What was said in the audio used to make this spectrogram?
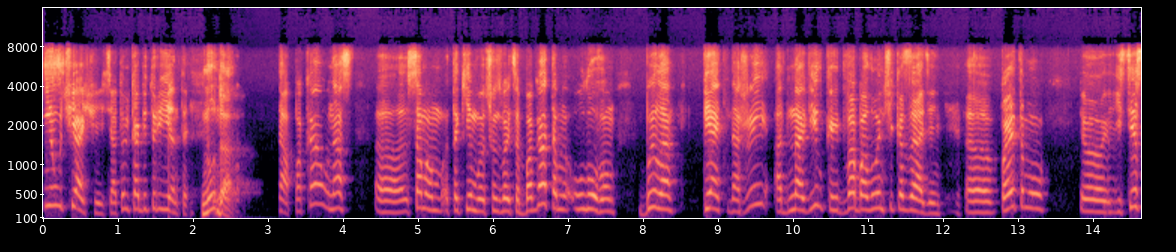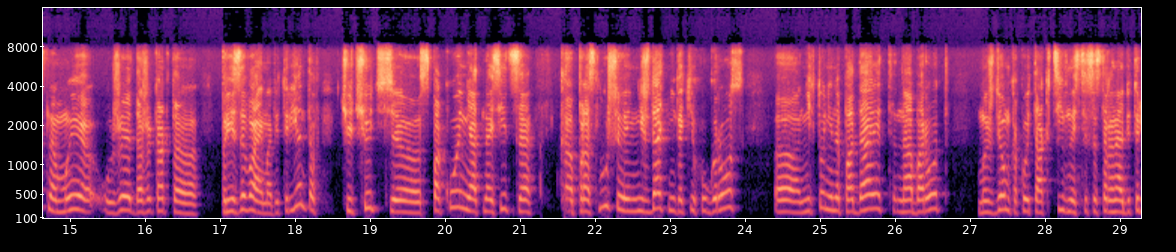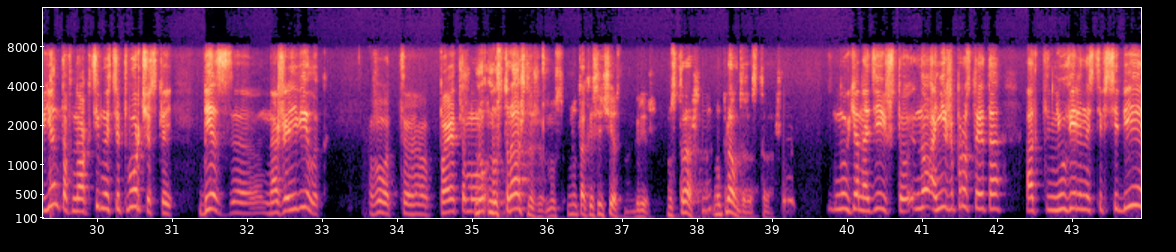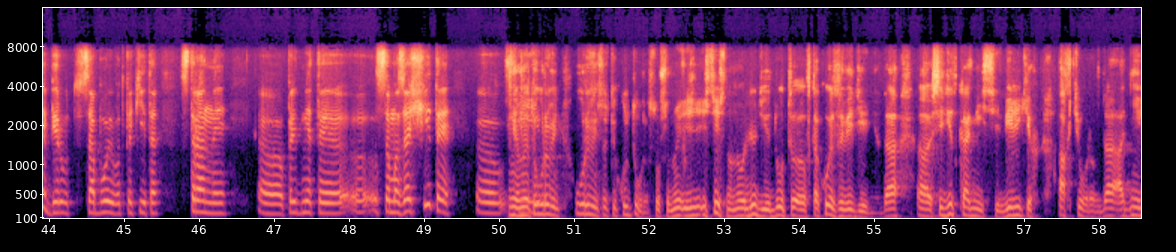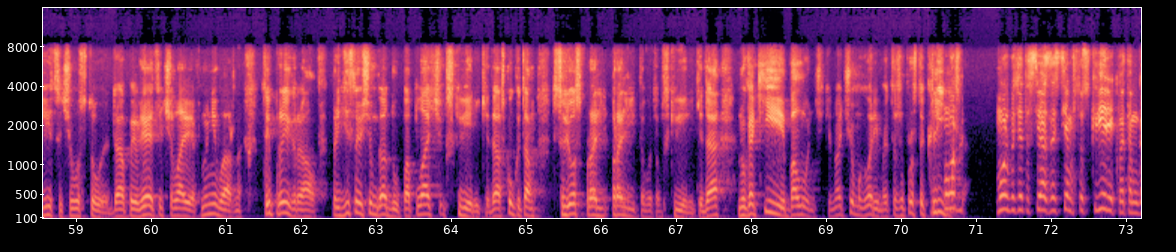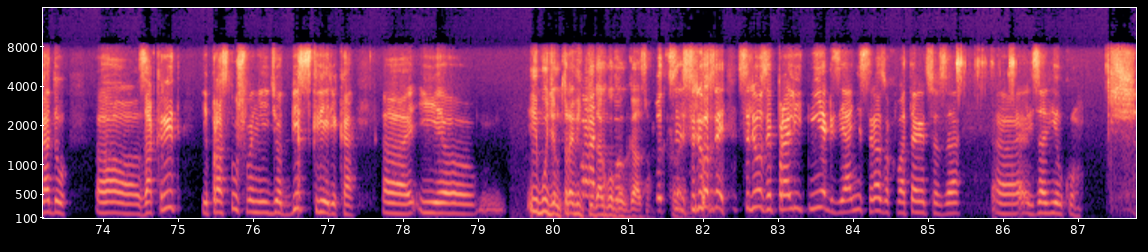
не учащиеся, а только абитуриенты. Ну, Но, да. Да, пока у нас э, самым таким вот, что называется, богатым уловом было пять ножей, одна вилка и два баллончика за день. Э, поэтому, э, естественно, мы уже даже как-то призываем абитуриентов чуть-чуть э, спокойнее относиться к прослушиванию, не ждать никаких угроз, э, никто не нападает, наоборот, мы ждем какой-то активности со стороны абитуриентов, но активности творческой, без э, ножей и вилок. Вот, поэтому... Ну, ну страшно же, ну, ну так если честно, Гриш, ну страшно, ну правда же страшно. Ну, я надеюсь, что... Ну, они же просто это от неуверенности в себе берут с собой вот какие-то странные предметы э, самозащиты. Э, Не, ну это уровень, уровень все-таки культуры. Слушай, ну естественно, но люди идут в такое заведение, да, сидит комиссия великих актеров, да, одни лица чего стоят, да, появляется человек, ну неважно, ты проиграл, приди в следующем году, поплачь в скверике, да, сколько там слез пролито в этом скверике, да, ну какие баллончики, ну о чем мы говорим, это же просто клиника. Может, может быть, это связано с тем, что скверик в этом году э, закрыт, и прослушивание идет без скверика, э, и э, и будем травить а, педагогов газом. Вот слезы, слезы пролить негде, они сразу хватаются за, э, за вилку.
